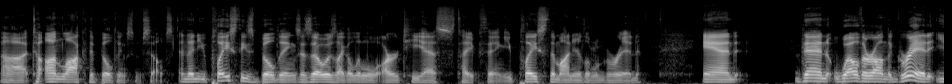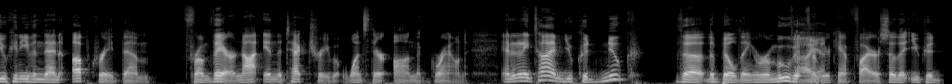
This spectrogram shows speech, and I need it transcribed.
uh, to unlock the buildings themselves. And then you place these buildings as though it was like a little RTS type thing. You place them on your little grid. And then while they're on the grid, you can even then upgrade them from there, not in the tech tree, but once they're on the ground. And at any time, you could nuke the the building or remove it Oh, from yeah. your campfire so that you could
